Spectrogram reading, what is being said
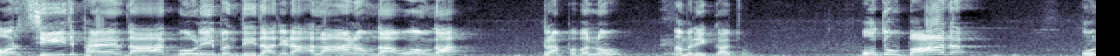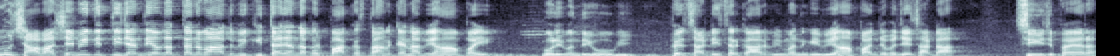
ਔਰ ਸੀਜ ਫਾਇਰ ਦਾ, ਗੋਲੀਬੰਦੀ ਦਾ ਜਿਹੜਾ ਐਲਾਨ ਆਉਂਦਾ, ਉਹ ਆਉਂਦਾ ਟਰੰਪ ਵੱਲੋਂ ਅਮਰੀਕਾ ਚੋਂ। ਉਦੋਂ ਬਾਅਦ ਉਹਨੂੰ ਸ਼ਾਬਾਸ਼ੀ ਵੀ ਦਿੱਤੀ ਜਾਂਦੀ ਹੈ ਉਹਦਾ ਧੰਨਵਾਦ ਵੀ ਕੀਤਾ ਜਾਂਦਾ। ਫਿਰ ਪਾਕਿਸਤਾਨ ਕਹਿੰਦਾ ਵੀ ਹਾਂ ਭਾਈ, ਗੋਲੀਬੰਦੀ ਹੋ ਗਈ। ਫਿਰ ਸਾਡੀ ਸਰਕਾਰ ਵੀ ਮੰਨ ਗਈ ਵੀ ਹਾਂ 5 ਵਜੇ ਸਾਡਾ ਸੀਜ ਫਾਇਰ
